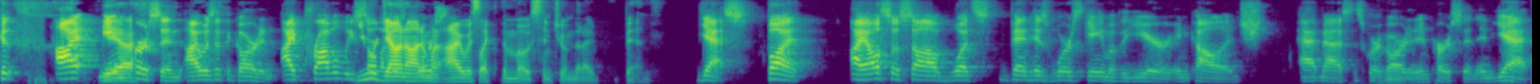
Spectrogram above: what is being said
because I Yeah. in person I was at the Garden. I probably You were down on him when I was like the most into him that I've been. Yes, but I also saw what's been his worst game of the year in college at Madison Square Mhm. Garden in person, and yet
